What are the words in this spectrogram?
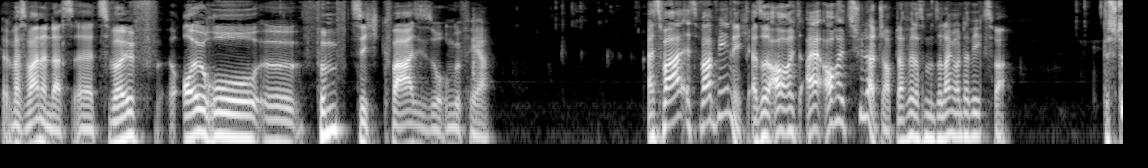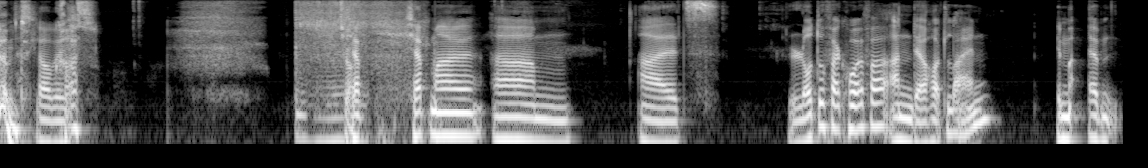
was waren denn das? Äh, 12 Euro äh, 50 quasi so ungefähr. Es war, es war wenig. Also auch als, äh, auch als Schülerjob, dafür, dass man so lange unterwegs war. Das stimmt. Das glaub ich. Krass. Ich habe ich hab mal ähm, als Lottoverkäufer an der Hotline im, ähm,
